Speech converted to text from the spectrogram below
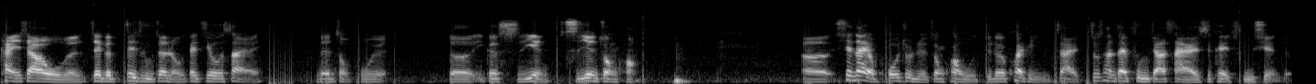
看一下我们这个这组阵容在季后赛能走多远的一个实验实验状况。呃，现在有 Paul George 的状况，我觉得快艇在就算在附加赛还是可以出现的。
